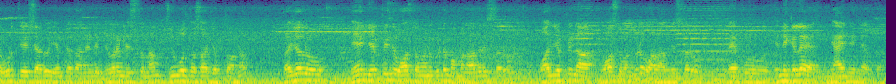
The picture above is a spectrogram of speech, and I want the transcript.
ఎవరు చేశారు ఏం కదా అనేది వివరణలు ఇస్తున్నాం జీవోలతో సహా చెప్తా ఉన్నాం. ప్రజలు నేను చెప్పింది వాస్తవం అనుకుంటే మమ్మల్ని ఆదరిస్తారు వాళ్ళు చెప్పింది వాస్తవం కూడా వాళ్ళు ఆదరిస్తారు. రేపు ఎన్నికలే న్యాయ నిర్ణయిస్తారు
